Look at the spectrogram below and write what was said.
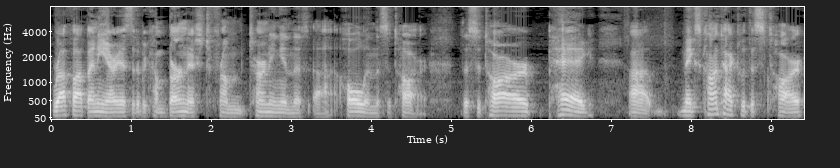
rough up any areas that have become burnished from turning in the uh, hole in the sitar. The sitar peg uh, makes contact with the sitar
